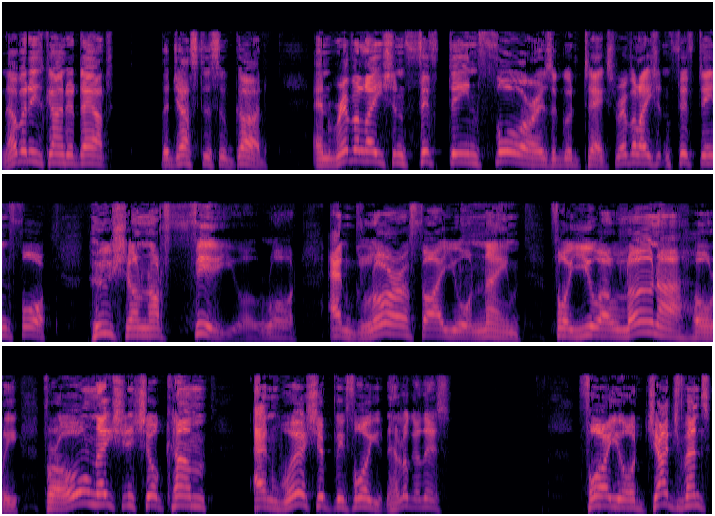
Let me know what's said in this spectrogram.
Nobody's going to doubt the justice of God. And Revelation 15:4 is a good text. Revelation 15:4, who shall not fear you, O Lord, and glorify your name, for you alone are holy, for all nations shall come and worship before you. Now look at this. For your judgments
